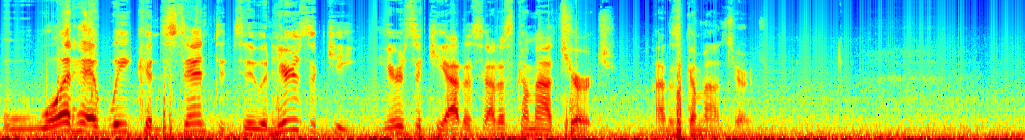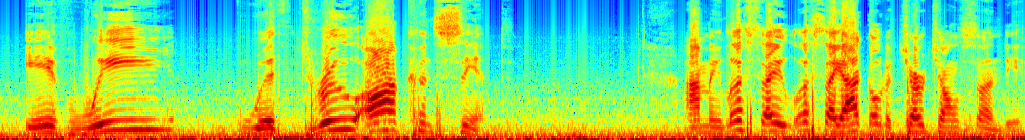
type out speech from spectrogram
what have we consented to? And here's the key. Here's the key. I just I just come out of church. I just come out of church. If we withdrew our consent, I mean, let's say let's say I go to church on Sunday,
